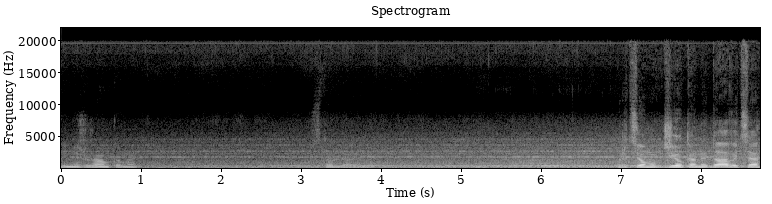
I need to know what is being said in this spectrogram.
І між рамками вставляємо. При цьому бджілка не давиться.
